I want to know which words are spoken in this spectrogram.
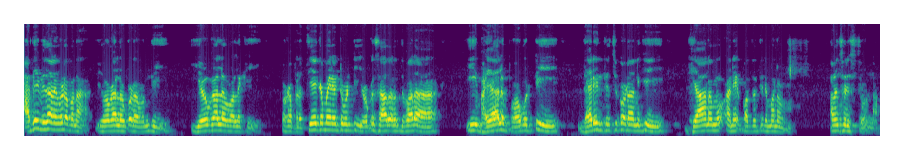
అదే విధానం కూడా మన యోగాలో కూడా ఉంది. యోగాలో వాళ్ళకి ఒక ప్రత్యేకమైనటువంటి యోగ సాధన ద్వారా ఈ భయాలు పోగొట్టి ధైర్యం తెచ్చుకోవడానికి ధ్యానము అనే పద్ధతిని మనం అనుసరిస్తూ ఉన్నాం.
